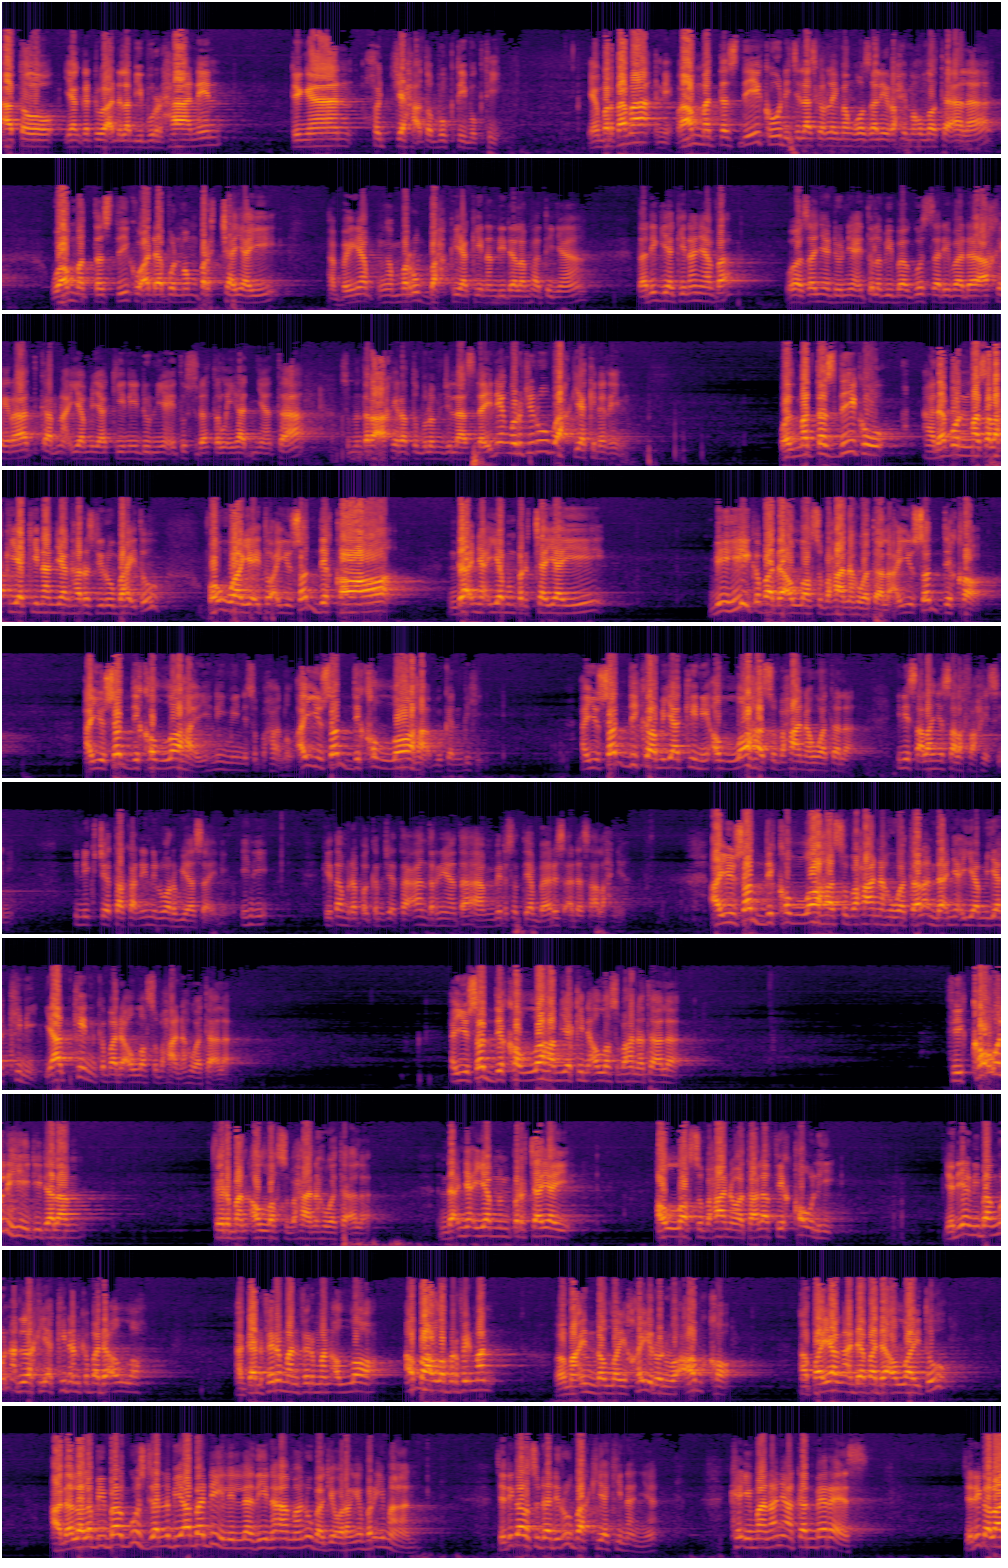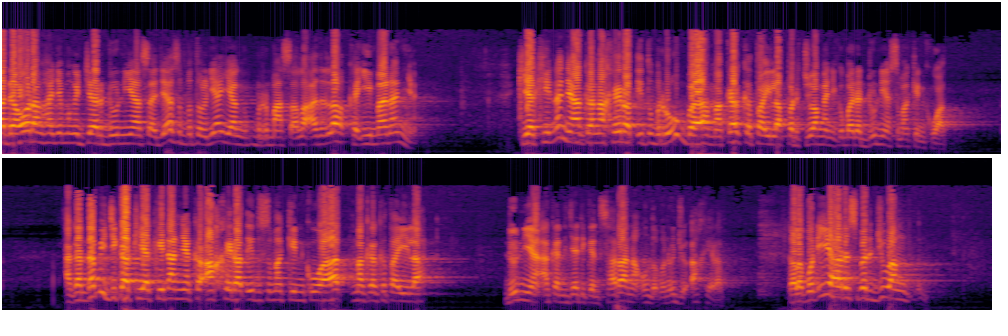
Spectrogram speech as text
atau yang kedua adalah biburhanin dengan hujjah atau bukti-bukti. Yang pertama ini wa amma dijelaskan oleh Imam Ghazali rahimahullah taala wa amma tasdiqu adapun mempercayai apa yang merubah keyakinan di dalam hatinya. Tadi keyakinannya apa? Bahwasanya dunia itu lebih bagus daripada akhirat karena ia meyakini dunia itu sudah terlihat nyata, sementara akhirat itu belum jelas. Nah, ini yang harus dirubah keyakinan ini. Wal matasdiqu adapun masalah keyakinan yang harus dirubah itu fahuwa yaitu ayyusaddiqa hendaknya ia mempercayai bihi kepada Allah Subhanahu wa taala ayyusaddiqa ayyusaddiqallaha ini ini subhanallah ayyusaddiqallaha bukan bihi Ayusaddika meyakini Allah subhanahu wa ta'ala. Ini salahnya salah fahis ini. Ini kecetakan ini luar biasa ini. Ini kita mendapatkan cetakan ternyata hampir setiap baris ada salahnya. Ayusaddikallaha subhanahu wa ta'ala. Hendaknya ia meyakini. Yakin kepada Allah subhanahu wa ta'ala. Ayusaddikallaha meyakini Allah subhanahu wa ta'ala. Fi qawlihi di dalam firman Allah subhanahu wa ta'ala. Hendaknya ia mempercayai Allah Subhanahu wa taala fi qawlihi. Jadi yang dibangun adalah keyakinan kepada Allah. Akan firman-firman Allah. Apa Allah berfirman? Wa ma indallahi khairun wa abqa. Apa yang ada pada Allah itu adalah lebih bagus dan lebih abadi lilladzina amanu bagi orang yang beriman. Jadi kalau sudah dirubah keyakinannya, keimanannya akan beres. Jadi kalau ada orang hanya mengejar dunia saja, sebetulnya yang bermasalah adalah keimanannya keyakinannya akan akhirat itu berubah, maka ketahuilah perjuangannya kepada dunia semakin kuat. Akan tapi jika keyakinannya ke akhirat itu semakin kuat, maka ketahuilah dunia akan dijadikan sarana untuk menuju akhirat. Kalaupun ia harus berjuang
